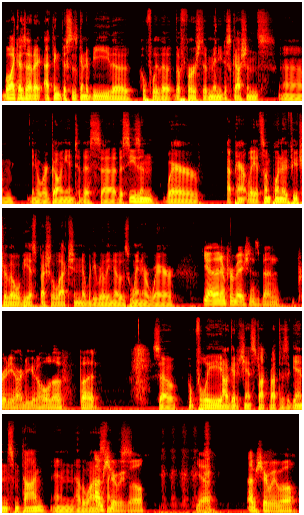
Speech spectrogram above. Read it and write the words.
Well, like I said, I, I think this is going to be the hopefully the the first of many discussions. Um, you know we're going into this uh, the season where apparently at some point in the future there will be a special election. Nobody really knows when or where. Yeah, that information's been pretty hard to get a hold of, but so hopefully I'll get a chance to talk about this again sometime. And otherwise, I'm sure we will. Yeah, I'm sure we will.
